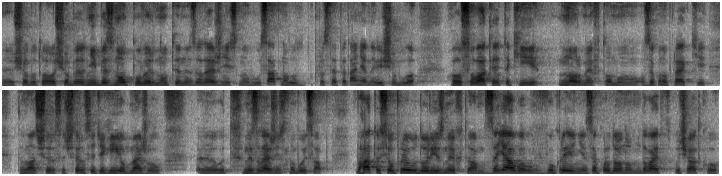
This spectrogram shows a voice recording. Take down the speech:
е, щодо того, щоб ніби знов повернути незалежність НАБУ САП. Ну, просте питання, навіщо було голосувати такі норми в тому законопроекті 12414, який обмежував е, от, незалежність НАБУ і САП. Багато цього приводу різних там заяв в Україні за кордоном. Ну, Давайте спочатку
